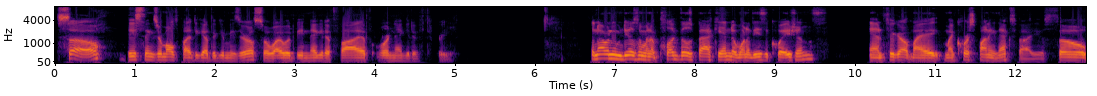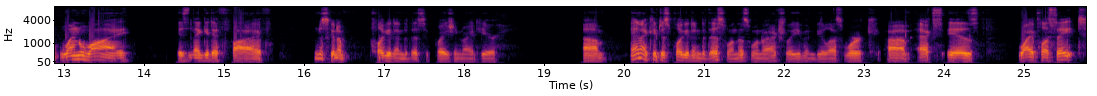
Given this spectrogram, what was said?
So these things are multiplied together give me 0, so y would be negative 5 or negative 3. So now what I'm going to do is I'm going to plug those back into one of these equations and figure out my, my corresponding x values. So when y is negative 5, I'm just going to plug it into this equation right here. Um, and I could just plug it into this one. This one would actually even be less work. Um, x is y plus 8.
